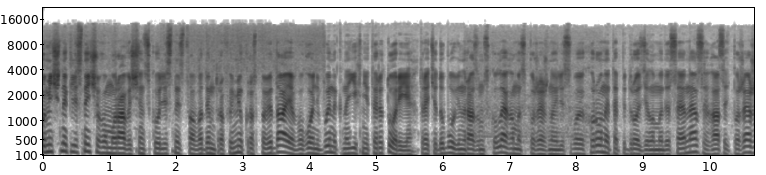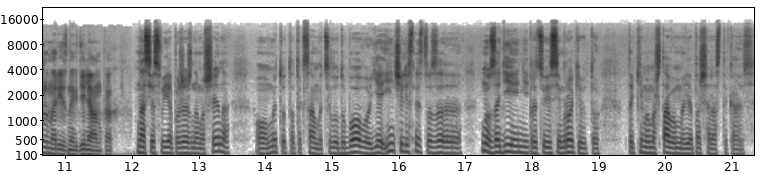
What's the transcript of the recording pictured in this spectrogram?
Помічник лісничого Муравищенського лісництва Вадим Трофимюк розповідає, вогонь виник на їхній території. Третю добу він разом з колегами з пожежної лісової охорони та підрозділами ДСНС гасить пожежу на різних ділянках. У нас є своя пожежна машина. Ми тут так само цілодобово. Є інші лісництва ну, задіяні. Працює 7 років, то такими масштабами я перший раз стикаюся.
